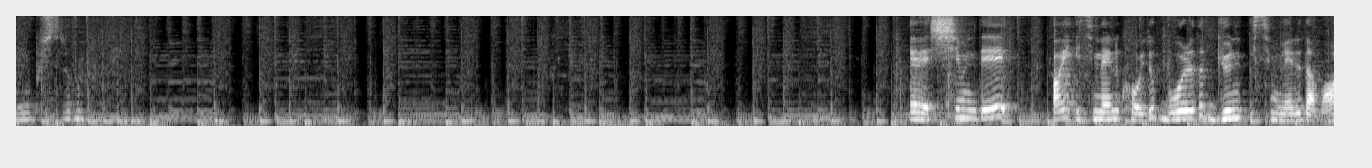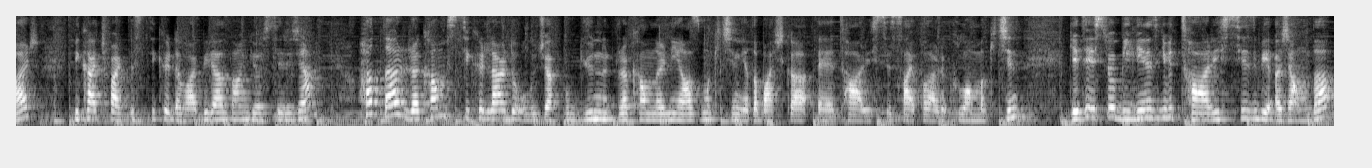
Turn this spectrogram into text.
ve yapıştıralım. Evet şimdi ay isimlerini koyduk. Bu arada gün isimleri de var. Birkaç farklı sticker de var. Birazdan göstereceğim. Hatta rakam stickerlar da olacak bu gün rakamlarını yazmak için ya da başka e, tarihsiz sayfalarda kullanmak için. GTSO bildiğiniz gibi tarihsiz bir ajanda.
